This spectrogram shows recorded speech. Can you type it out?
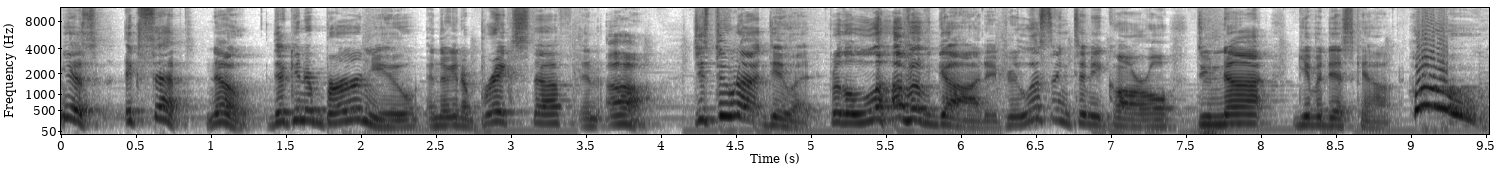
yes, except, no, they're gonna burn you and they're gonna break stuff and, ugh. Just do not do it. For the love of God, if you're listening to me, Carl, do not give a discount. Woo!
